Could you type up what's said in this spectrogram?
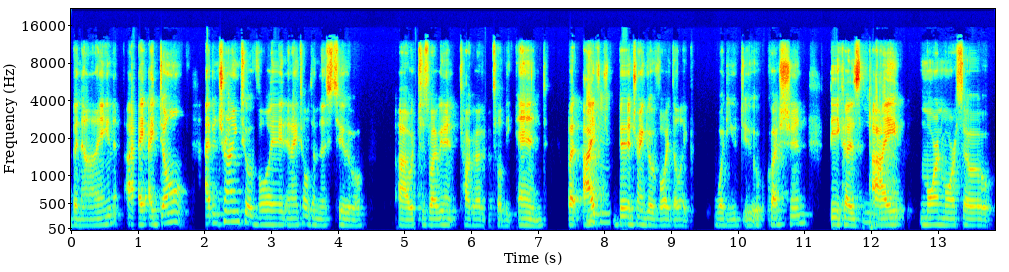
benign. I, I don't. I've been trying to avoid, and I told him this too, uh, which is why we didn't talk about it until the end. But mm-hmm. I've been trying to avoid the like, "What do you do?" question because yeah. I more and more so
